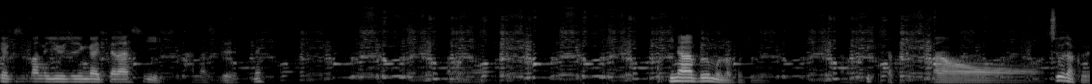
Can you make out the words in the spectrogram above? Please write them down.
石垣島の友人がいたらしい話でですね、沖縄ブームの時に、あのいつか、あの集落の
